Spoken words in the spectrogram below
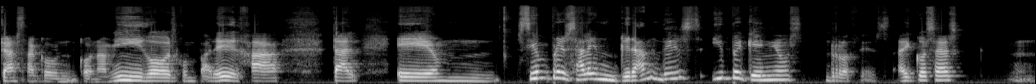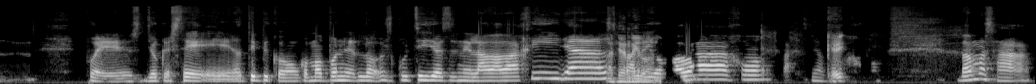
casa con, con amigos, con pareja, tal, em, siempre salen grandes y pequeños roces. Hay cosas mm, pues yo qué sé, lo típico, como poner los cuchillos en el lavavajillas, Hacia para arriba. arriba, para abajo, para arriba, para ¿Qué? abajo. Vamos a...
